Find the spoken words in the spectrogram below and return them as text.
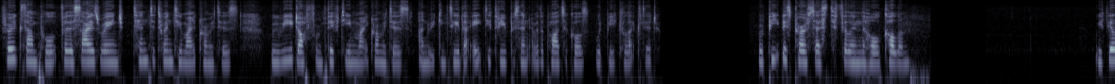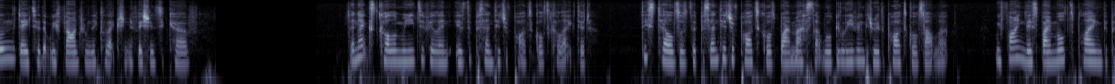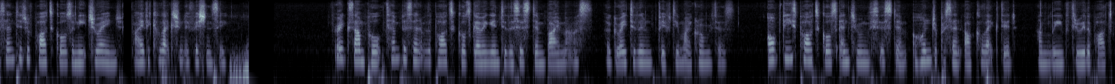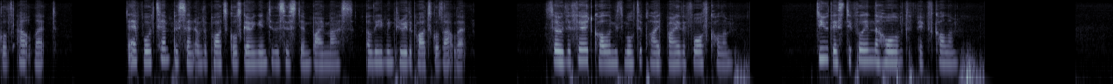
For example, for the size range 10 to 20 micrometers, we read off from 15 micrometers and we can see that 83% of the particles would be collected. Repeat this process to fill in the whole column. We fill in the data that we found from the collection efficiency curve. The next column we need to fill in is the percentage of particles collected. This tells us the percentage of particles by mass that will be leaving through the particles outlet. We find this by multiplying the percentage of particles in each range by the collection efficiency. For example, 10% of the particles going into the system by mass are greater than 50 micrometers. Of these particles entering the system, 100% are collected and leave through the particles outlet. Therefore 10% of the particles going into the system by mass are leaving through the particles outlet. So the third column is multiplied by the fourth column. Do this to fill in the whole of the fifth column.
